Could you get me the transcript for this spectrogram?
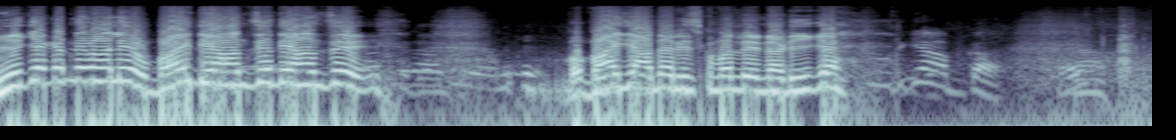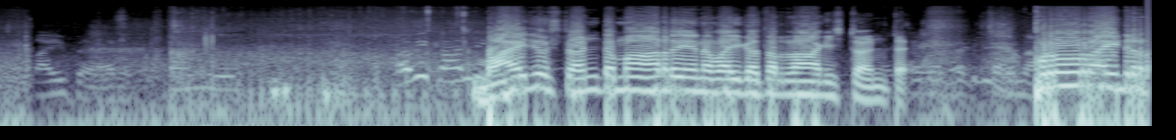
ये क्या करने वाले हो? भाई, ध्यान से ध्यान से। भाई, ज़्यादा रिस्क मत लेना, ठीक है? भाई, जो स्टंट मार रहे हैं ना, भाई, खतरनाक स्टंट है प्रो राइडर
